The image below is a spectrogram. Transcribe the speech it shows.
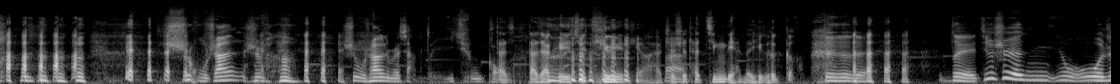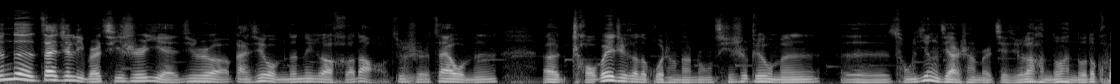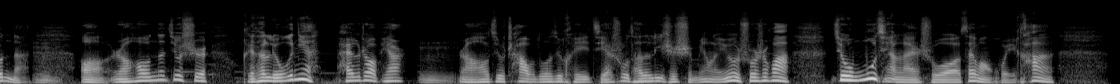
石虎山是吧？石虎山里面下对一群狗大，大家可以去听一听啊，这是他经典的一个梗。对对对，对，就是你，我我真的在这里边，其实也就是感谢我们的那个何导，就是在我们呃筹备这个的过程当中，其实给我们呃从硬件上面解决了很多很多的困难嗯啊，然后那就是给他留个念，拍个照片，嗯然后就差不多就可以结束他的历史使命了。因为说实话，就目前来说，再往回看。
